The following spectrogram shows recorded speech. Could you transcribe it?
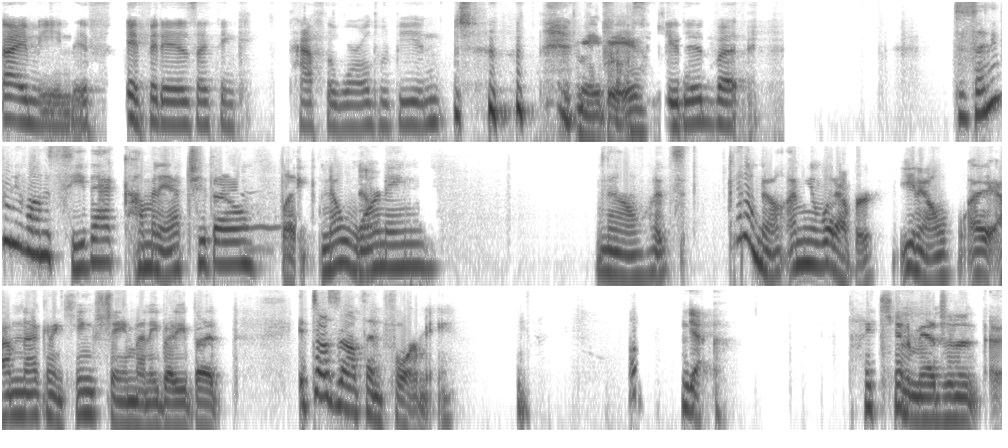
I mean, if if it is, I think half the world would be in Maybe. prosecuted, but Does anybody want to see that coming at you though? Like no No. warning. No, it's I don't know. I mean, whatever. You know, I, I'm not going to king shame anybody, but it does nothing for me. yeah. I can't imagine uh,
